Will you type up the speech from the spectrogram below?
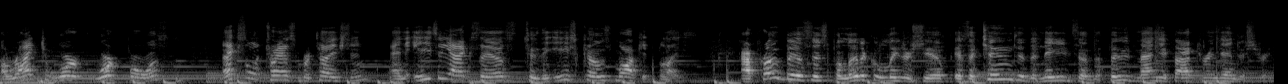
a right to work workforce, excellent transportation, and easy access to the East Coast marketplace. Our pro-business political leadership is attuned to the needs of the food manufacturing industry.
